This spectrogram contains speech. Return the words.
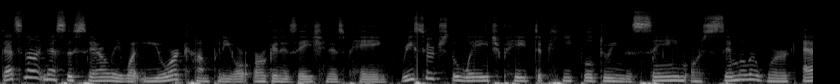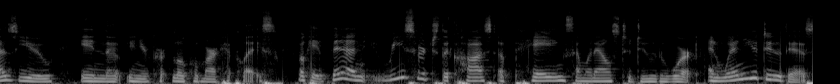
that's not necessarily what your company or organization is paying. Research the wage paid to people doing the same or similar work as you in the in your local marketplace. Okay, then research the cost of paying someone else to do the work. And when you do this,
